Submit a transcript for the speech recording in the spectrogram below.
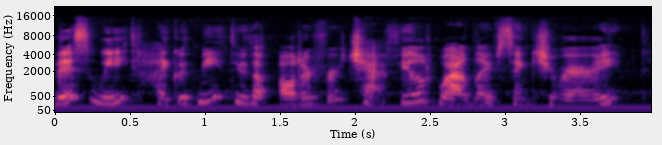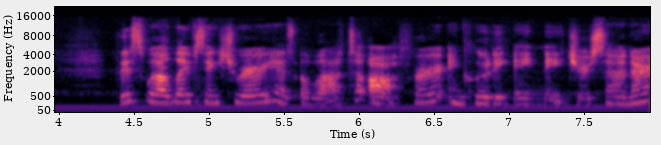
This week, hike with me through the Alderfer Chatfield Wildlife Sanctuary. This wildlife sanctuary has a lot to offer, including a nature center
